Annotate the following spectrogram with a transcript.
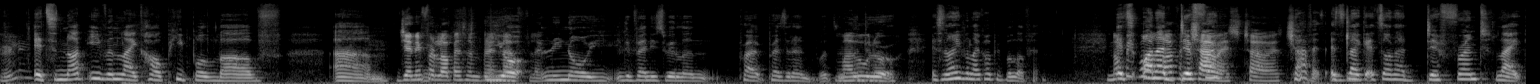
Really? It's not even like how people love um, Jennifer Lopez and Ben your, Affleck. you know, the Venezuelan pri- president was Maduro. Maduro. It's not even like how people love him. No, it's people on a different- Chavez. Chavez. Chavez. It's mm-hmm. like it's on a different like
